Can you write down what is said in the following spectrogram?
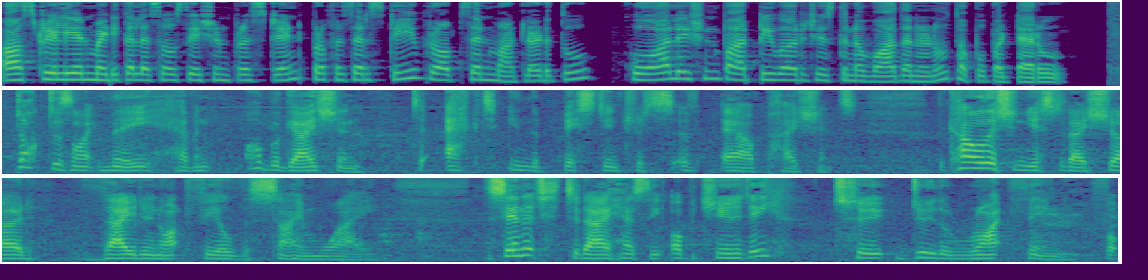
ఆస్ట్రేలియన్ మెడికల్ అసోసియేషన్ ప్రెసిడెంట్ ప్రొఫెసర్ స్టీవ్ రాబ్సన్ మాట్లాడుతూ కోఆలిషన్ పార్టీ వారు చేస్తున్న వాదనను తప్పుపట్టారు Doctors like me have an obligation to act in the best interests of our patients. The Coalition yesterday showed they do not feel the same way. The Senate today has the opportunity to do the right thing for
